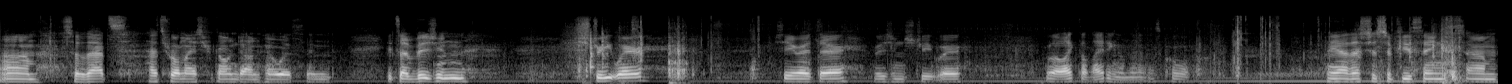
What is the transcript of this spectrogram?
Um, so that's that's real nice for going downhill with, and it's a Vision streetwear. See right there, Vision streetwear. Ooh, I like the lighting on that. That's cool. But yeah, that's just a few things. Um,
